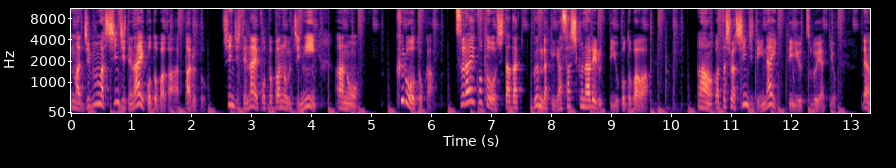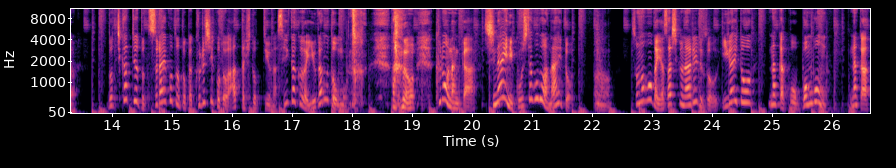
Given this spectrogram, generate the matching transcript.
まあ、自分は信じてない言葉があると信じてない言葉のうちにあの苦労とか辛いことをしただ分だけ優しくなれるっていう言葉はあ私は信じていないっていうつぶやきをだからどっちかっていうと辛いこととか苦しいことがあった人っていうのは性格が歪むと思うと。あの苦労なんかしないに越したことはないと、うん、その方が優しくなれると意外となんかこうボンボンなんか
